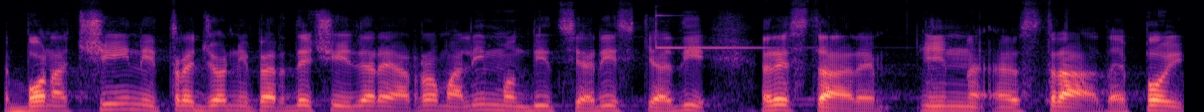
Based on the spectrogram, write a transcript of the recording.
Bonaccini, tre giorni per decidere a Roma l'immondizia rischia di restare in eh, strada. E poi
